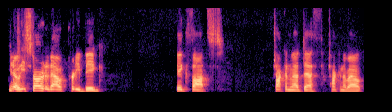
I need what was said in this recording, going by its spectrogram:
you know, he started out pretty big big thoughts, talking about death, talking about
